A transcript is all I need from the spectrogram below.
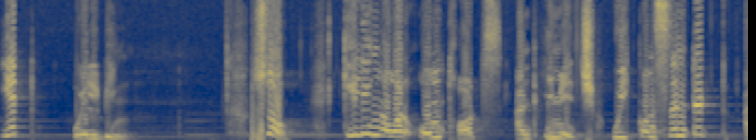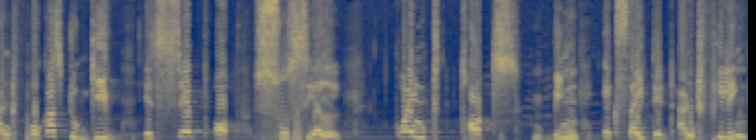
yet well-being. So, killing our own thoughts and image, we concentrate and focus to give a shape of social, quaint thoughts, being excited and feeling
